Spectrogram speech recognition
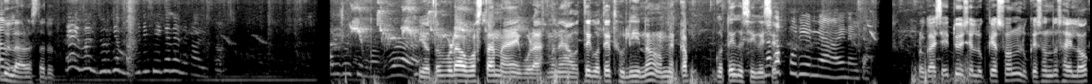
ধূলা ৰাস্তাটোত সিহঁতৰ পৰা অৱস্থা নাই পুৰা মানে আহোঁতে গোটেই ধূলি ন মেকআপ গোটেই গুচি গৈছে আৰু গাইছ এইটো হৈছে লোকেশ্যন লোকেশ্যনটো চাই লওক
